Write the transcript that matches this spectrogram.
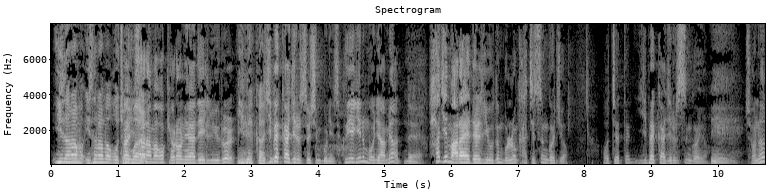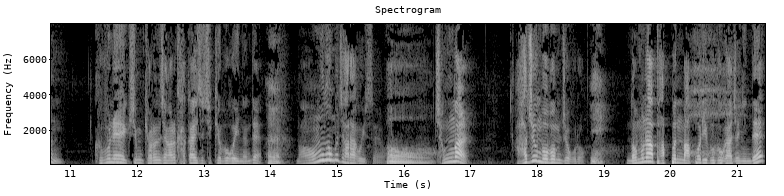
이 사람 이 사람하고 아, 정말 이 사람하고 결혼해야 될 이유를 200 가지. 를 쓰신 분이 있어요. 그 얘기는 뭐냐면 네. 하지 말아야 될 이유도 물론 같이 쓴 거죠. 어쨌든 200가지를 쓴 거예요. 예. 저는 그분의 지금 결혼 생활을 가까이서 지켜보고 있는데 네. 너무너무 잘하고 있어요. 어. 정말 아주 모범적으로 예. 너무나 바쁜 맞벌이 부부 가정인데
